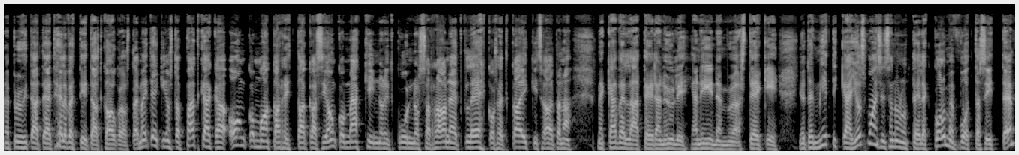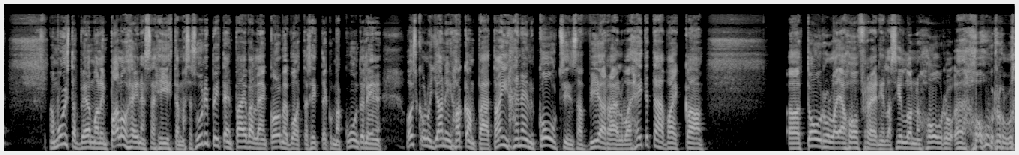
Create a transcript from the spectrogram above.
me pyyhitään teidät helvettiin täältä kaukalosta. Meitä ei kiinnosta pätkääkään, onko makarit takaisin, onko McKinnonit kunnossa, ranet, lehkoset, kaikki saatana, me kävellään teidän yli, ja niin ne myös teki. Joten miettikää, jos mä olisin sanonut teille kolme vuotta sitten, mä muistan vielä, mä olin paloheinässä hiihtämässä suurin piirtein päivälleen kolme vuotta sitten, kun mä kuuntelin, olisiko ollut Jani Hakanpää tai hänen coachinsa vierailua, heitetään vaikka Tourulla ja Hofreenilla, silloin Houru, äh, Hourulla.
